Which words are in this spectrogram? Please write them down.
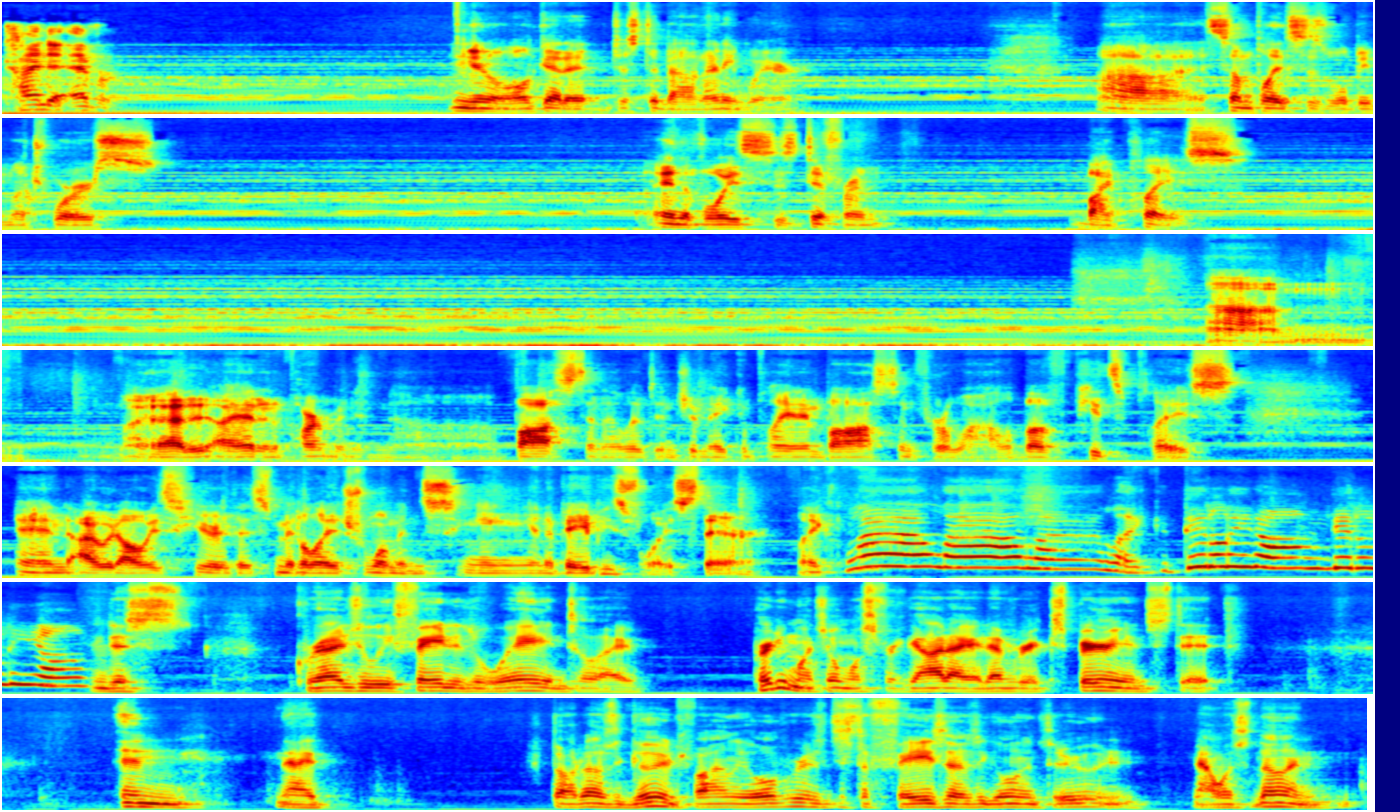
kind of ever. You know, I'll get it just about anywhere. Uh, some places will be much worse. And the voice is different by place. Um, I had I had an apartment in uh, Boston. I lived in Jamaica Plain in Boston for a while above pizza place, and I would always hear this middle-aged woman singing in a baby's voice there, like la la la, like diddly dong diddly dong. and just gradually faded away until I pretty much almost forgot I had ever experienced it. And I thought I was good, finally over. It was just a phase I was going through, and now it's done.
